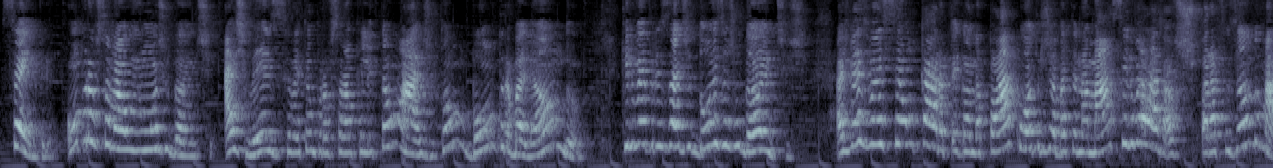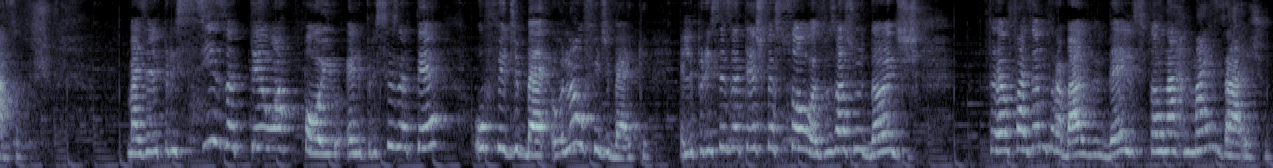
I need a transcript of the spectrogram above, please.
sempre um profissional e um ajudante. Às vezes você vai ter um profissional que ele é tão ágil, tão bom trabalhando, que ele vai precisar de dois ajudantes. Às vezes vai ser um cara pegando a placa, o outro já batendo a massa e ele vai lá, parafusando massa. Mas ele precisa ter o apoio, ele precisa ter o feedback, não o feedback, ele precisa ter as pessoas, os ajudantes, fazendo o trabalho dele se tornar mais ágil,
